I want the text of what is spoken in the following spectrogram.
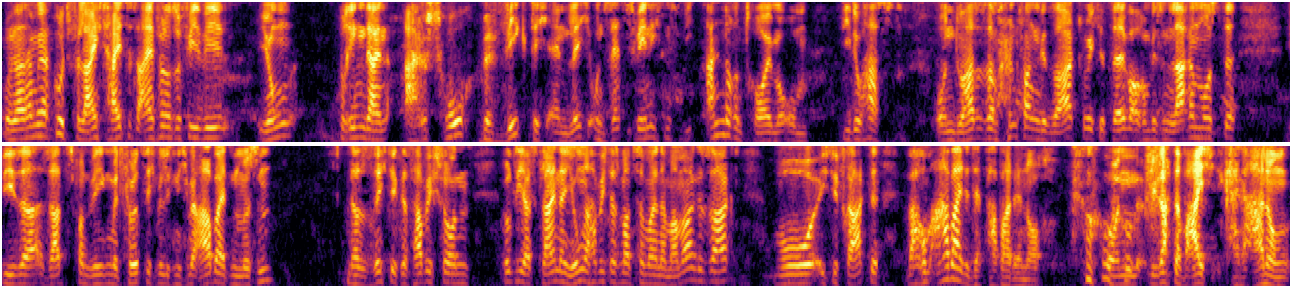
Und dann haben wir gedacht, gut, vielleicht heißt es einfach nur so viel wie, Jung, bring deinen Arsch hoch, beweg dich endlich und setz wenigstens die anderen Träume um, die du hast. Und du hast es am Anfang gesagt, wo ich jetzt selber auch ein bisschen lachen musste, dieser Satz von wegen mit 40 will ich nicht mehr arbeiten müssen. Das ist richtig, das habe ich schon wirklich als kleiner Junge habe ich das mal zu meiner Mama gesagt, wo ich sie fragte, warum arbeitet der Papa denn noch? Und wie gesagt, da war ich, keine Ahnung,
